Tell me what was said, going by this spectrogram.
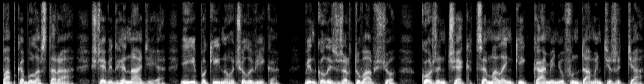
Папка була стара, ще від Геннадія, її покійного чоловіка. Він колись жартував, що кожен чек – це маленький камінь у фундаменті життя.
